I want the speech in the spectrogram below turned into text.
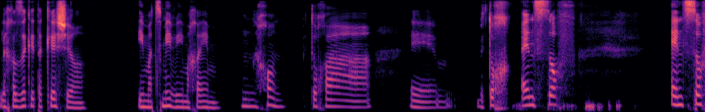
לחזק את הקשר עם עצמי ועם החיים. נכון, בתוך ה... אמ, בתוך אין סוף, אין סוף,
